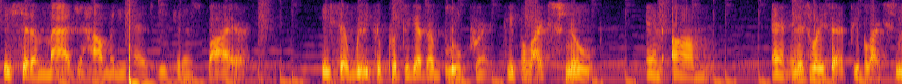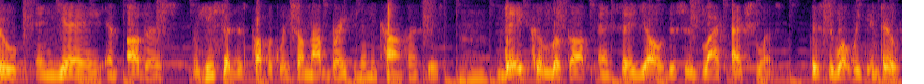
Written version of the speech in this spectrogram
He said, imagine how many heads we could inspire he said we could put together a blueprint. People like Snoop and um and, and this is what he said. People like Snoop and Ye and others. Mean, he said this publicly, so I'm not breaking any confidences. They could look up and say, "Yo, this is black excellence. This is what we can do."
